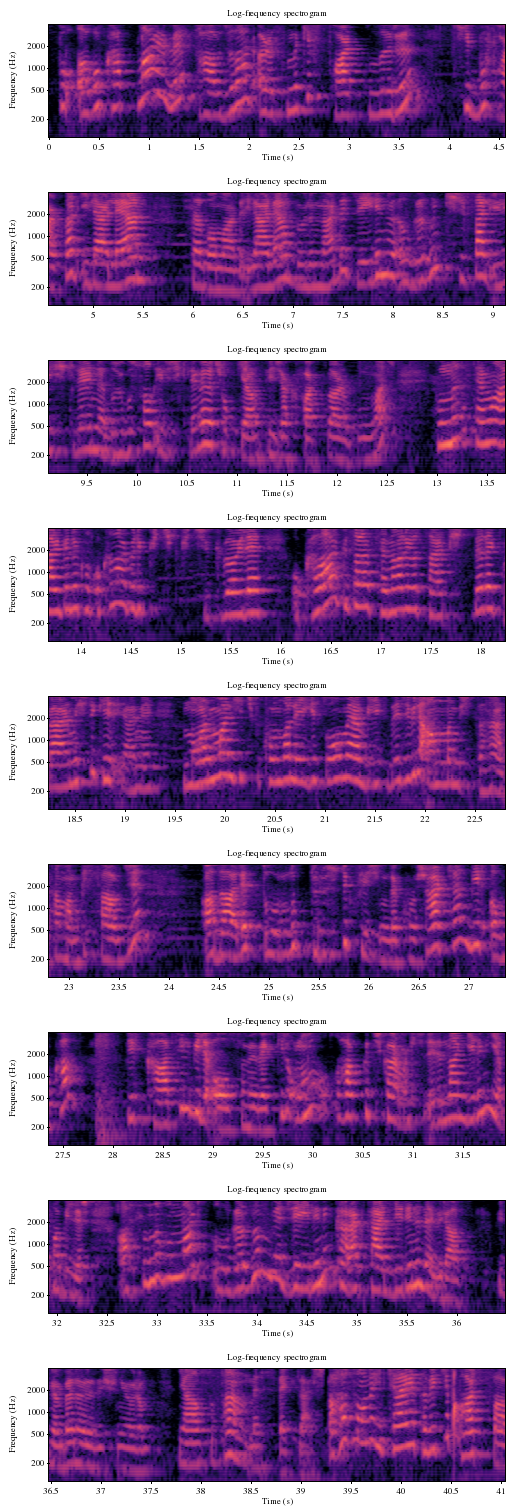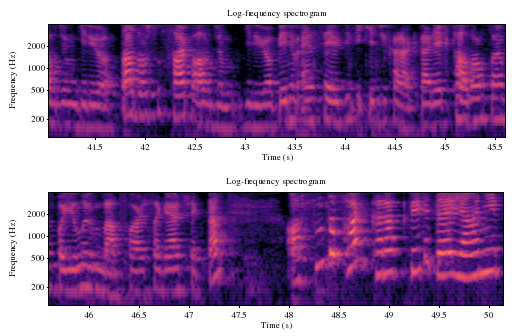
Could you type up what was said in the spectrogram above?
bu avukatlar ve savcılar arasındaki farkları ki bu farklar ilerleyen sezonlarda, ilerleyen bölümlerde Ceylin ve Ilgaz'ın kişisel ilişkilerine, duygusal ilişkilerine de çok yansıyacak farklar bunlar. Bunları Sema Ergenekon o kadar böyle küçük küçük böyle o kadar güzel senaryo serpiştirerek vermişti ki yani normal hiçbir konularla ilgisi olmayan bir izleyici bile anlamıştı. Ha tamam bir savcı adalet, doğruluk, dürüstlük peşinde koşarken bir avukat bir katil bile olsa müvekkil onu haklı çıkarmak için elinden geleni yapabilir. Aslında bunlar Ilgaz'ın ve Ceylin'in karakterlerini de biraz bilmiyorum ben öyle düşünüyorum yansıtan meslekler. Daha sonra hikayeye tabii ki Pars savcım giriyor. Daha doğrusu Sarp avcım giriyor. Benim en sevdiğim ikinci karakter. Yekta'dan sonra bayılırım ben Pars'a gerçekten. Aslında Pars karakteri de yani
